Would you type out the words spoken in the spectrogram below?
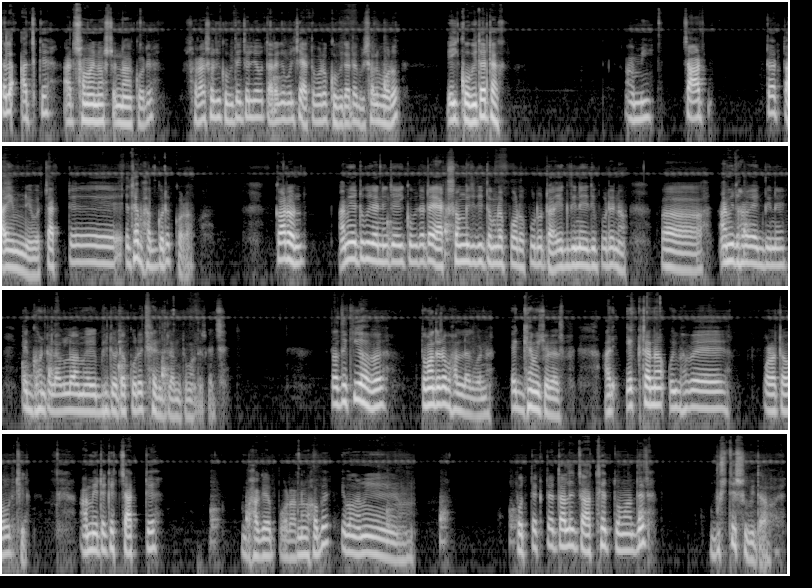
তাহলে আজকে আর সময় নষ্ট না করে সরাসরি কবিতায় চলে যাব। তার আগে বলছি, এত বড় কবিতাটা বিশাল বড়। এই কবিতাটা আমি চারটা টাইম নেব, চারটে এতে ভাগ করে করাবো। কারণ আমি এটুকু জানি যে এই কবিতাটা একসঙ্গে যদি তোমরা পড়ো পুরোটা, একদিনে যদি পড়ে নাও আমি ধরো একদিনে এক ঘণ্টা লাগল, আমি এই ভিডিওটা করে ছেড়ে দিলাম তোমাদের কাছে। তাতে কী হবে? তোমাদেরও ভালো লাগবে না। একঘেয়েমি চলে আসবে। আর একটা না ওইভাবে পড়াটাও ঠিক। আমি এটাকে চারটে ভাগে পড়ানো হবে এবং আমি প্রত্যেকটা তাহলে যাতে তোমাদের বুঝতে সুবিধা হয়।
